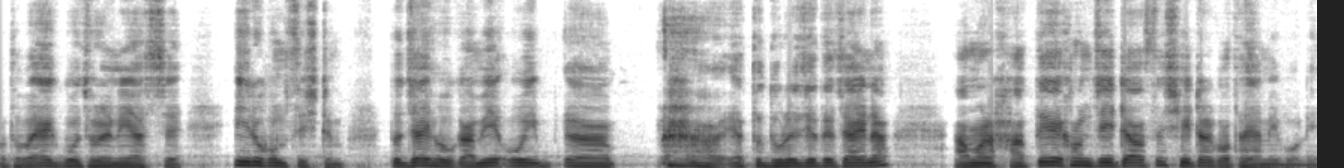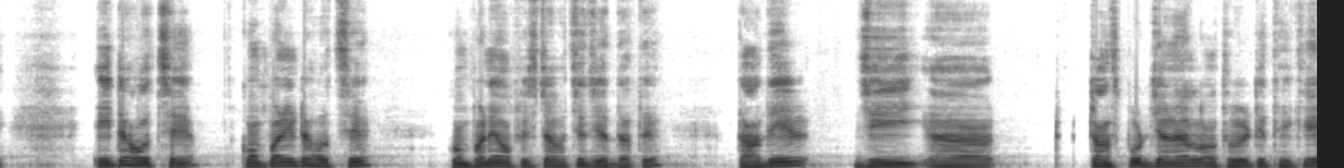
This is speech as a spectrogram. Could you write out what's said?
অথবা এক বছরে নিয়ে আসছে, এইরকম সিস্টেম তো যাই হোক, আমি ওই এত দূরে যেতে চাই না। আমার হাতে এখন যেটা আছে সেটার কথাই আমি বলি। এইটা হচ্ছে, কোম্পানিটা হচ্ছে, কোম্পানি অফিসটা হচ্ছে জেদ্দাতে। তাদের যেই ট্রান্সপোর্ট জেনারেল অথরিটি থেকে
